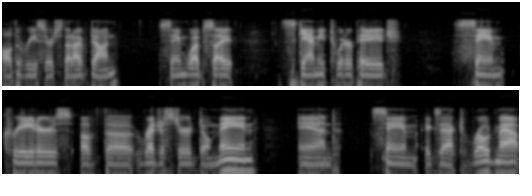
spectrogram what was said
all the research that I've done, same website, scammy Twitter page, same creators of the registered domain, and same exact roadmap,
